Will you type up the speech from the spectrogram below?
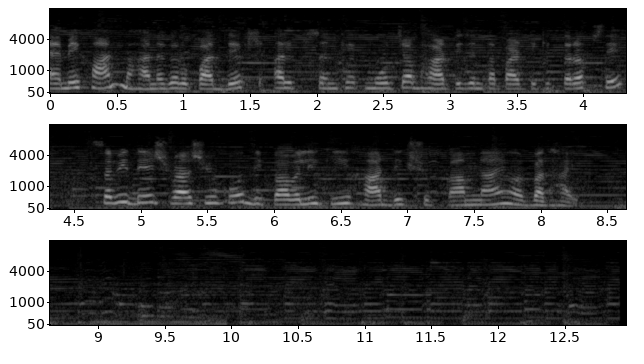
M A Khan, महानगर उपाध्यक्ष, अल्पसंख्यक मोर्चा, भारतीय जनता पार्टी की तरफ़ से सभी देशवासियों को दीपावली की हार्दिक शुभकामनाएँ और बधाई।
